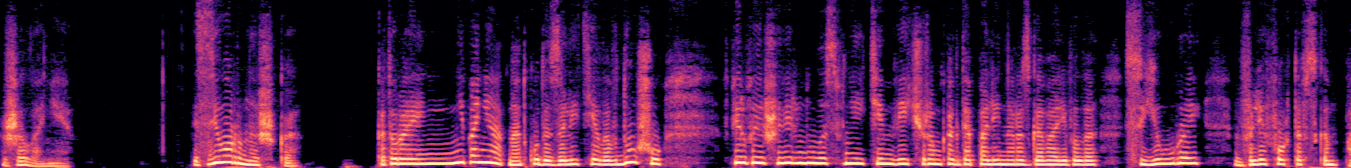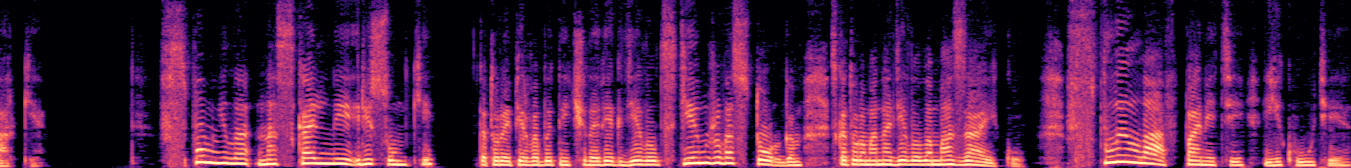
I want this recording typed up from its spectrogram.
желания. Зернышко, которое непонятно откуда залетело в душу, впервые шевельнулось в ней тем вечером, когда Полина разговаривала с Юрой в Лефортовском парке. Вспомнила наскальные рисунки, которые первобытный человек делал с тем же восторгом, с которым она делала мозаику. Всплыла в памяти Якутия,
